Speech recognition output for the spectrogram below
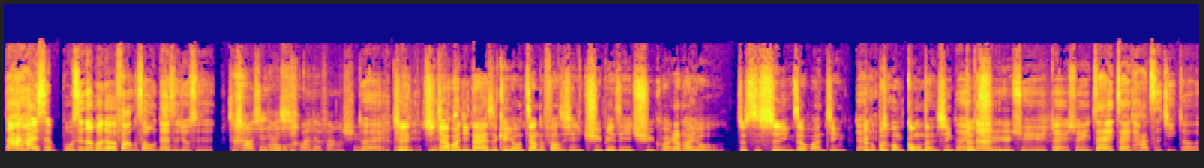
当然还是不是那么的放松，但是就是至少是他习惯的方式。对，所以居家环境大概是可以用这样的方式先去区别这些区块，让他有就是适应这环境对各个不同功能性的区域。区域对，所以在在他自己的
